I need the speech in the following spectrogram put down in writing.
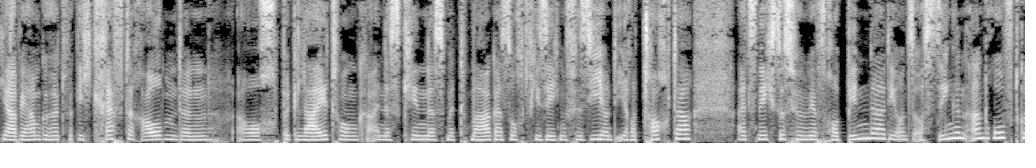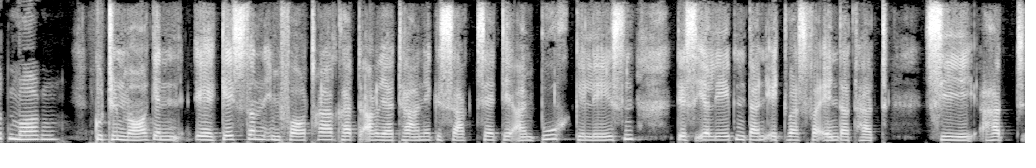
ja, wir haben gehört, wirklich kräfteraubenden auch Begleitung eines Kindes mit Magersucht. Viel Segen für Sie und Ihre Tochter. Als nächstes hören wir Frau Binder, die uns aus Singen anruft. Guten Morgen. Guten Morgen. Äh, gestern im Vortrag hat Ariadne gesagt, sie hätte ein Buch gelesen, das ihr Leben dann etwas verändert hat. Sie hat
